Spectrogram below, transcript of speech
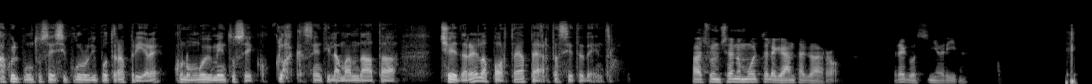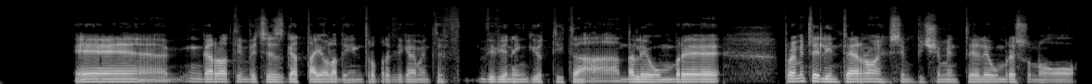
A quel punto sei sicuro di poter aprire con un movimento secco, clac, senti la mandata cedere, la porta è aperta, siete dentro. Faccio un cenno molto elegante a Garrot. Prego, signorina. E Garrotti invece sgattaiola dentro, praticamente vi viene inghiottita dalle ombre. Probabilmente l'interno è semplicemente le ombre sono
